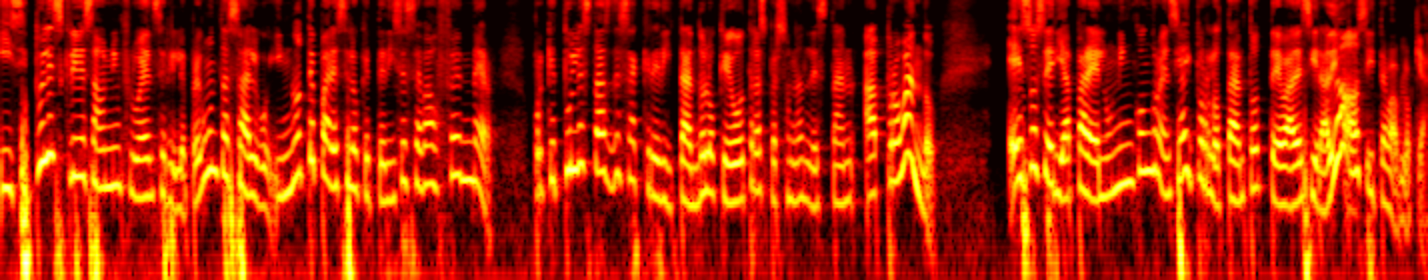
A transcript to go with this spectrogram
Y si tú le escribes a un influencer y le preguntas algo y no te parece lo que te dice, se va a ofender, porque tú le estás desacreditando lo que otras personas le están aprobando. Eso sería para él una incongruencia y por lo tanto te va a decir adiós y te va a bloquear.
